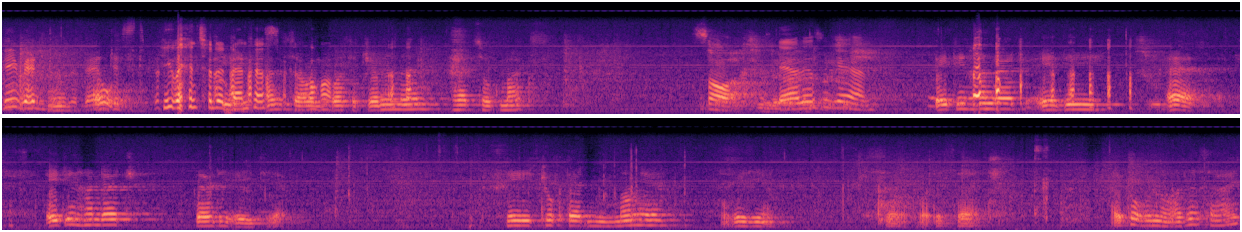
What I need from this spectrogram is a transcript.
He went to the dentist. He went to the dentist. I'm sorry, it was a German man, Herzog Max, So, there it is again. 1880, uh, 1838, yeah. He took that mummy over here. So, what is that? I go on the other side.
